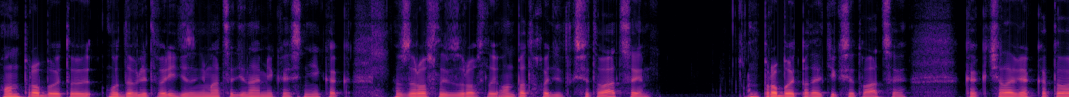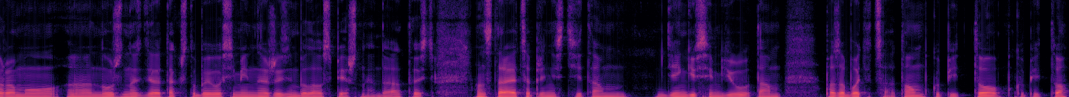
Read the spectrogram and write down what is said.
он пробует удовлетворить и заниматься динамикой с ней, как взрослый-взрослый. Он подходит к ситуации, он пробует подойти к ситуации, как человек, которому э, нужно сделать так, чтобы его семейная жизнь была успешная, да, то есть он старается принести там деньги в семью, там позаботиться о том, купить то, купить то.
